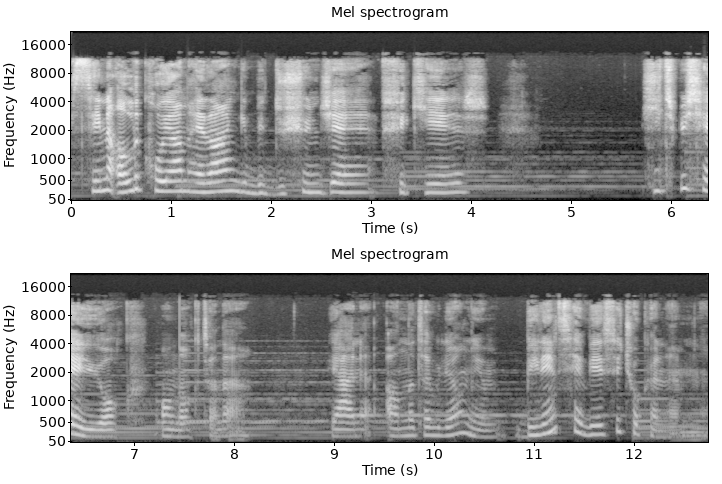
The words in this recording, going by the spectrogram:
seni alıkoyan herhangi bir düşünce, fikir, hiçbir şey yok o noktada. Yani anlatabiliyor muyum? Bilinç seviyesi çok önemli.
